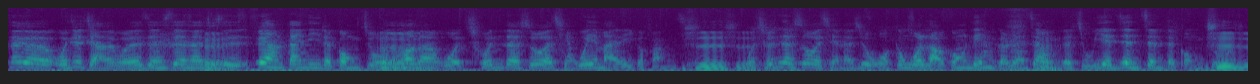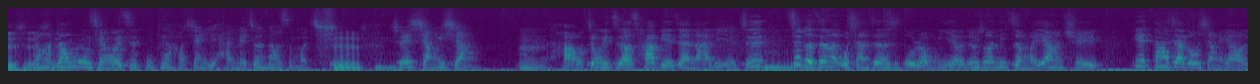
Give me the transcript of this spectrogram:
那个我就讲了，我的人生呢，就是非常单一的工作。然后呢，我存的所有钱，我也买了一个房子。是是。我存的所有钱呢，就我跟我老公两个人在我们的主业认真的工作。是是是。然后到目前为止，股票好像也还没赚到什么钱。是。所以想一想。嗯，好，终于知道差别在哪里了。只是这个真的，我想真的是不容易哦。就是说，你怎么样去？因为大家都想要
